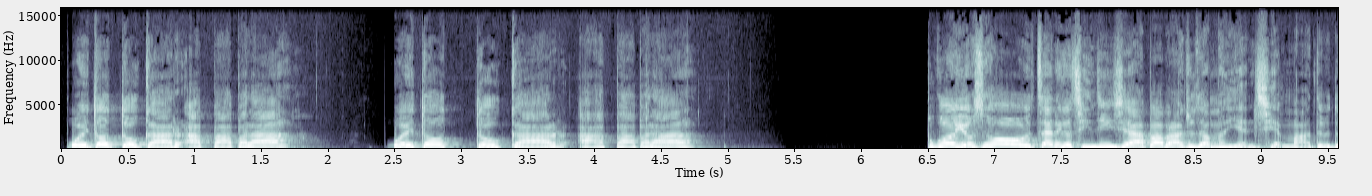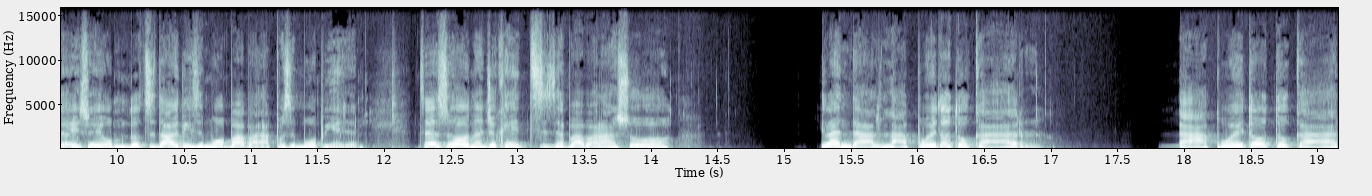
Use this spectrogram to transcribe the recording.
？Puedo tocar a Barbara？Puedo tocar a Barbara？不过有时候在那个情境下，爸爸就在我们眼前嘛，对不对？所以我们都知道一定是摸爸爸啦，不是摸别人。这时候呢，就可以指着爸爸啦说：“Yanda la puedo tocar？” 啦，puedo tocar，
